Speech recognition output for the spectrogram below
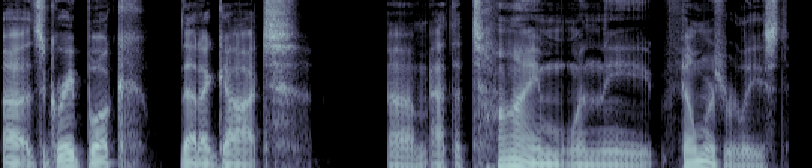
uh, it's a great book that I got um, at the time when the film was released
